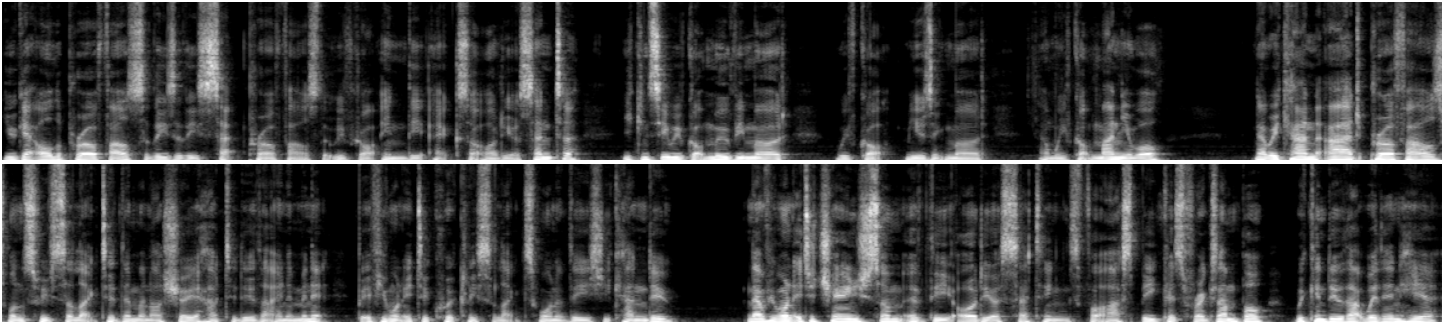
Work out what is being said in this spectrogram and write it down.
you get all the profiles. So these are the set profiles that we've got in the EKSA Audio Center. You can see we've got movie mode, we've got music mode, and we've got manual. Now we can add profiles once we've selected them and I'll show you how to do that in a minute, but if you wanted to quickly select one of these you can do. Now if we wanted to change some of the audio settings for our speakers for example, we can do that within here,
